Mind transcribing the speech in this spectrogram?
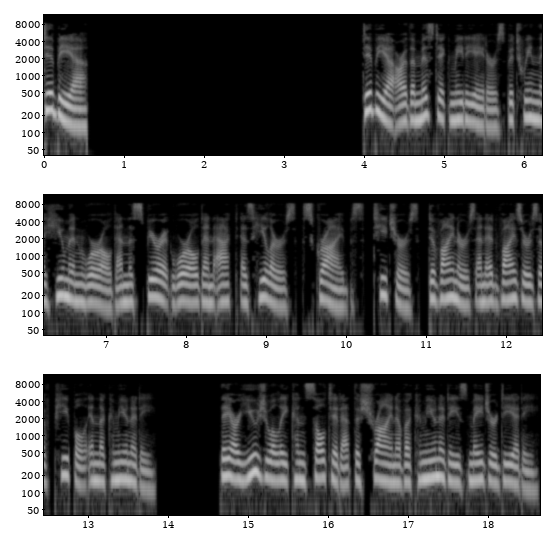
Dibia Dibia are the mystic mediators between the human world and the spirit world and act as healers, scribes, teachers, diviners and advisors of people in the community. They are usually consulted at the shrine of a community's major deity.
